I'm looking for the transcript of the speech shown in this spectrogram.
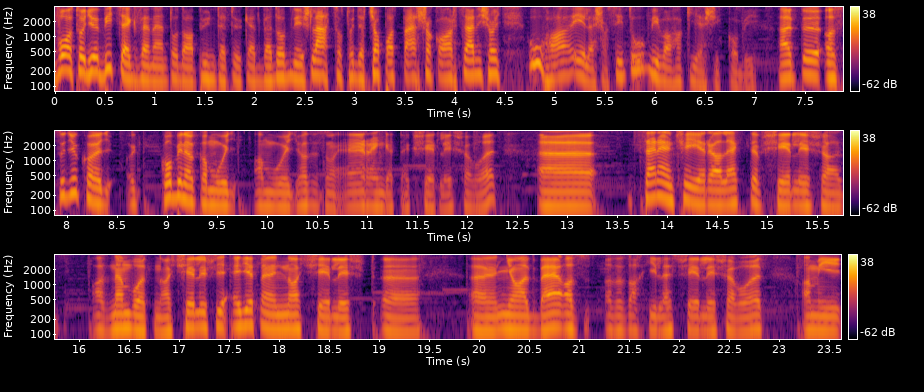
volt, hogy ő bicegve ment oda a büntetőket bedobni, és látszott, hogy a csapattársak arcán is, hogy húha, éles a szitu, mi van, ha kiesik Kobi? Hát azt tudjuk, hogy Kobinak amúgy, amúgy, az hiszem, rengeteg sérlése volt. Szerencsére a legtöbb sérlés az, az nem volt nagy sérülés, ugye egyetlen egy nagy sérülést uh, uh, nyalt be, az az, az Achilles sérülése volt, ami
